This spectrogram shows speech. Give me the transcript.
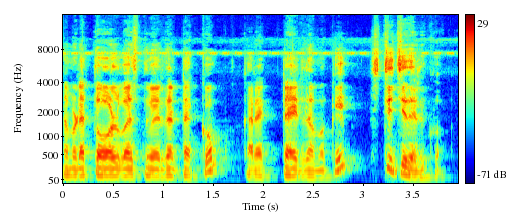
നമ്മുടെ തോൾ വശത്ത് വരുന്ന ടെക്കും കറക്റ്റായിട്ട് നമുക്ക് സ്റ്റിച്ച് ചെയ്തെടുക്കുക.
